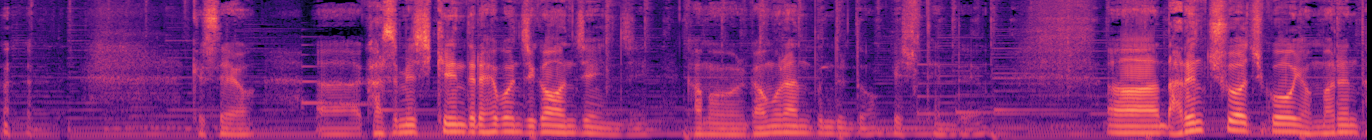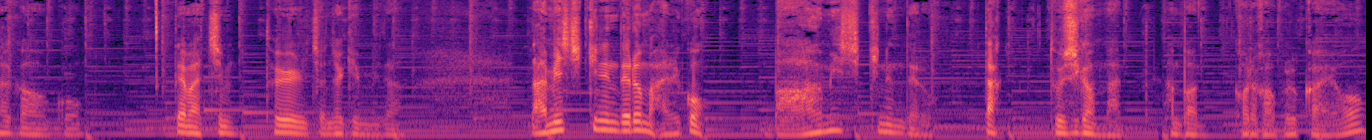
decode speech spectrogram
글쎄요. 아, 가슴이 시키는 대로 해본 지가 언제인지 가물가물한 분들도 계실 텐데요. 어, 날은 추워지고 연말은 다가오고 때마침 토요일 저녁입니다. 남이 시키는 대로 말고 마음이 시키는 대로 딱두 시간만 한번 걸어가 볼까요?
